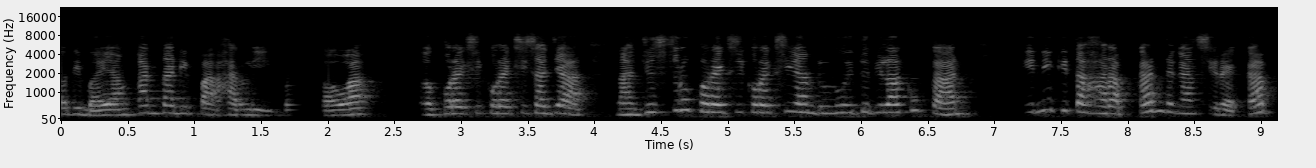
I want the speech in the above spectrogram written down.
eh, dibayangkan tadi Pak Harli bahwa Eh, koreksi-koreksi saja. Nah, justru koreksi-koreksi yang dulu itu dilakukan, ini kita harapkan dengan Sirekap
